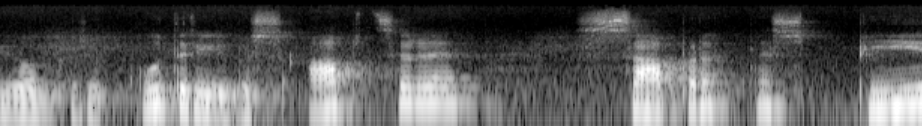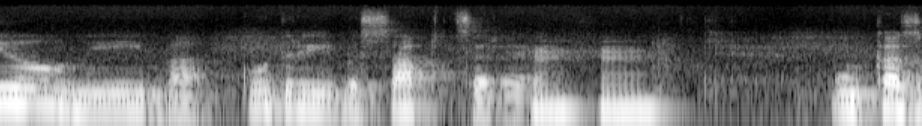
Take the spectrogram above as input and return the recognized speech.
jo gudrības apcerē, sapratnes pilnība, gudrības apcerē. Mm -hmm. Un kas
